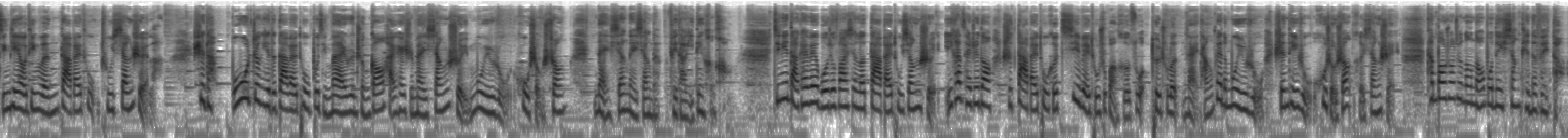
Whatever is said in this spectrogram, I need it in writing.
今天又听闻大白兔出香水了。是的，不务正业的大白兔不仅卖润唇膏，还开始卖香水、沐浴乳、护手霜，奶香奶香的，味道一定很好。今天打开微博就发现了大白兔香水，一看才知道是大白兔和气味图书馆合作推出了奶糖味的沐浴乳、身体乳、护手霜和香水，看包装就能脑补那香甜的味道。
